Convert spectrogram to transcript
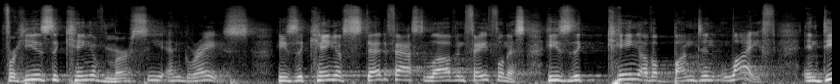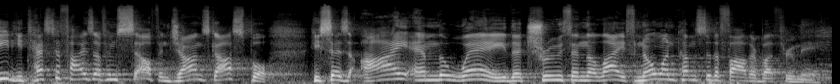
For he is the King of mercy and grace. He's the King of steadfast love and faithfulness. He's the King of abundant life. Indeed, he testifies of himself in John's Gospel. He says, I am the way, the truth, and the life. No one comes to the Father but through me.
